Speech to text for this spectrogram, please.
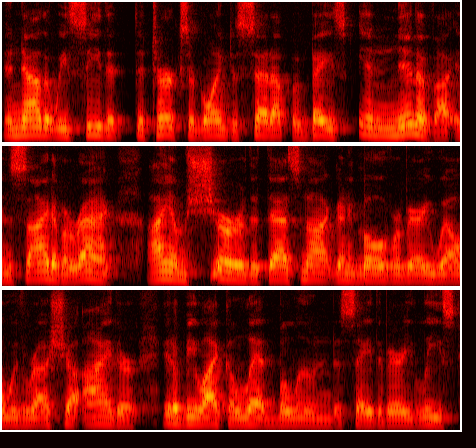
And now that we see that the Turks are going to set up a base in Nineveh inside of Iraq, I am sure that that's not going to go over very well with Russia either. It'll be like a lead balloon, to say the very least.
